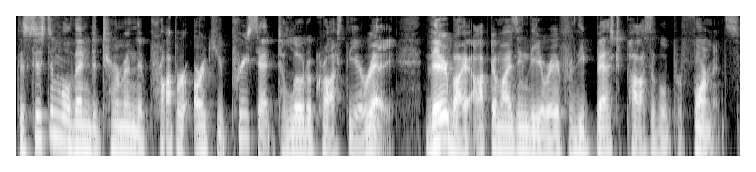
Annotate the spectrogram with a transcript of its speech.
the system will then determine the proper RQ preset to load across the array, thereby optimizing the array for the best possible performance.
